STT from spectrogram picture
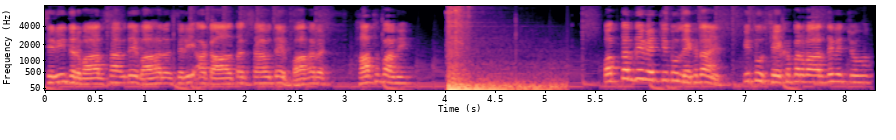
ਸ੍ਰੀ ਦਰਬਾਰ ਸਾਹਿਬ ਦੇ ਬਾਹਰ, ਸ੍ਰੀ ਅਕਾਲ ਤਖਤ ਸਾਹਿਬ ਦੇ ਬਾਹਰ ਹੱਥ ਪਾਵੇਂ? ਪੱਤਰ ਦੇ ਵਿੱਚ ਤੂੰ ਲਿਖਦਾ ਹੈ ਕਿ ਤੂੰ ਸਿੱਖ ਪਰਿਵਾਰ ਦੇ ਵਿੱਚੋਂ ਆ?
